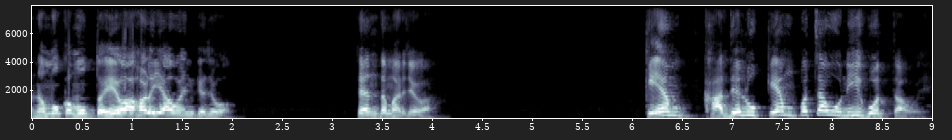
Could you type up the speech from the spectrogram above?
અને અમુક અમુક તો એવા હળિયા હોય ને કે જુઓ, છે ને તમારે જેવા. કેમ ખાધેલું કેમ પચાવવું ને ઈ ગોતતા હોય.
